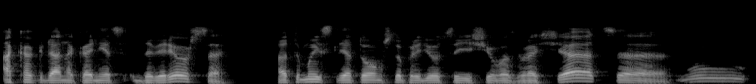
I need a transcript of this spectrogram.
а когда, наконец, доберешься, от мысли о том, что придется еще возвращаться, ну,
